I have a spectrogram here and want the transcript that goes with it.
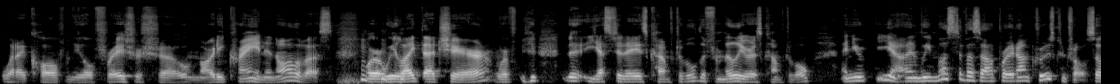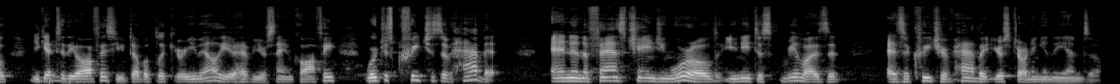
what I call from the old Frasier show, Marty Crane and all of us, where we like that chair, where the, yesterday is comfortable, the familiar is comfortable, and you you know, and we most of us operate on cruise control. So you get to mm-hmm. the office, you double click your email, you have your same coffee. We're just creatures of habit, and in a fast changing world, you need to realize that as a creature of habit, you're starting in the end zone.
